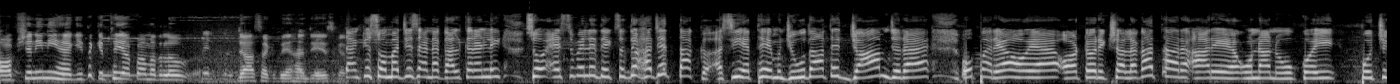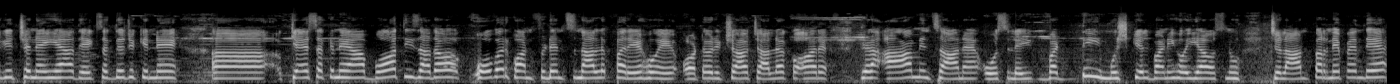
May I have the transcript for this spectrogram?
ਆਪਸ਼ਨ ਹੀ ਨਹੀਂ ਹੈਗੀ ਤਾਂ ਕਿੱਥੇ ਆਪਾਂ ਮਤਲਬ ਜਾ ਸਕਦੇ ਹਾਂ ਹਾਂਜੀ ਇਸ ਕਰਕੇ। ਥੈਂਕ ਯੂ ਸੋ ਮਚ ਜੀ ਸਾਡੇ ਨਾਲ ਗੱਲ ਕਰਨ ਲਈ। ਸੋ ਇਸ ਵੇਲੇ ਦੇਖ ਸਕਦੇ ਹੋ ਹਜੇ ਤੱਕ ਅਸੀਂ ਇੱਥੇ ਮੌਜੂਦ ਹਾਂ ਤੇ ਜਾਮ ਜਿਹੜਾ ਹੈ, ਉਹ ਭਰਿਆ ਹੋਇਆ ਹੈ ਆਟੋ ਰਿਕਸ਼ਾ ਲਗਾਤਾਰ ਆ ਰਹੇ ਆ। ਉਹਨਾਂ ਨੂੰ ਕੋਈ ਪੁੱਛਗਿੱਛ ਨਹੀਂ ਆ ਦੇਖ ਸਕਦੇ ਹੋ ਜੀ ਕਿੰਨੇ ਕਹਿ ਸਕਨੇ ਆ ਬਹੁਤ ਹੀ ਜ਼ਿਆਦਾ ਓਵਰ ਕੌਨਫੀਡੈਂਸ ਨਾਲ ਭਰੇ ਹੋਏ ਆਟੋ ਰਿਕਸ਼ਾ ਚਾਲਕ ਔਰ ਜਿਹੜਾ ਆਮ ਇਨਸਾਨ ਹੈ, ਉਸ ਲਈ ਵੱਡੀ ਮੁਸ਼ਕਿਲ ਬਣੀ ਹੋਈ ਆ ਉਸ ਨੂੰ ਚਲਾਨ ਭਰਨੇ ਪੈਂਦੇ ਆ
